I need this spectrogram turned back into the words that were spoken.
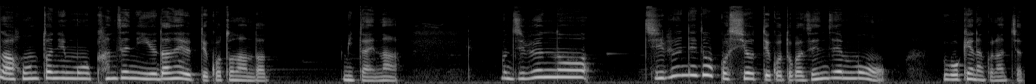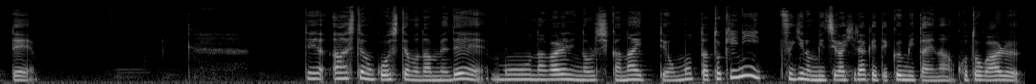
が本当にもう完全に委ねるっていうことなんだみたいな。もう自分の自分でどうこうしようっていうことが全然もう動けなくなっちゃって。でああしてもこうしてもダメでもう流れに乗るしかないって思った時に次の道が開けていくみたいなことがある。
